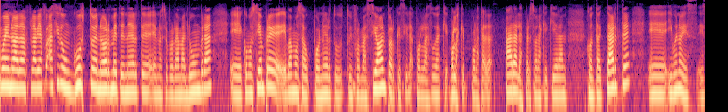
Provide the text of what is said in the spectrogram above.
Bueno, Ana Flavia, ha sido un gusto enorme tenerte en nuestro programa Lumbra. Eh, como siempre, eh, vamos a poner tu, tu información porque si la- por las dudas que, por las que, por las para, las personas que quieran contactarte. Eh, y bueno, es, es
